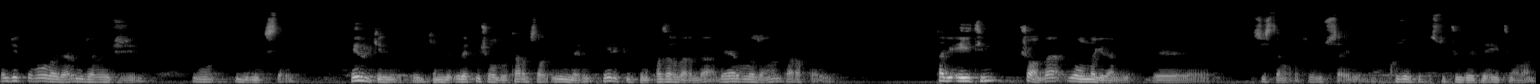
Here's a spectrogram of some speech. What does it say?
öncelikle bu olayların üzerine düşeceğim. Bunu bildirmek isterim. Her ülkenin ülkemde üretmiş olduğu tarımsal ürünlerin her iki ülkenin pazarlarında değer bulacağının taraftarıyım. Tabii eğitim şu anda yolunda giden bir e, sisteme oturmuş sayılıyor. Kuzey Kıbrıs Türk Cumhuriyeti eğitim alan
